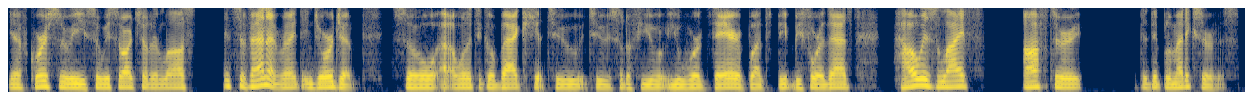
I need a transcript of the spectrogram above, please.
Yeah, of course, Louise. So we saw each other last in Savannah, right in Georgia. So I wanted to go back to to sort of you you work there, but be, before that, how is life after the diplomatic service?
